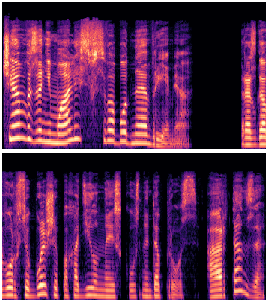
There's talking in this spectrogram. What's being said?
Чем вы занимались в свободное время? Разговор все больше походил на искусный допрос, а Артанза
